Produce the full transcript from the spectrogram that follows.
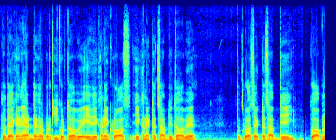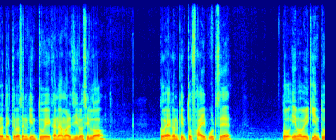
তো দেখেন অ্যাড দেখার পর কী করতে হবে? এই যে এখানে ক্রস এখানে একটা চাপ দিতে হবে। তো ক্রস একটা চাপ দিই। তো আপনারা দেখতে পাচ্ছেন কিন্তু এখানে আমার জিরো ছিল। তো এখন কিন্তু ফাইভ উঠছে। তো এভাবেই কিন্তু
